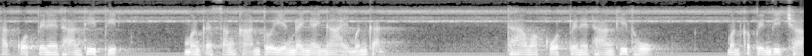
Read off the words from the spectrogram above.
ถ้ากดไปในทางที่ผิด มันก็สังหารตัวเองได้ง่าย ๆ เหมือนกัน ถ้าว่ากดไปในทางที่ถูก มันก็เป็นวิชา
